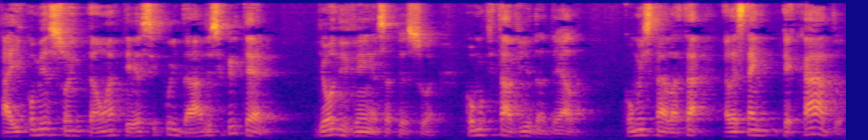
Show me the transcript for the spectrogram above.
Aí começou então a ter esse cuidado, esse critério. De onde vem essa pessoa? Como que está a vida dela? Como está ela está? Ela está em pecado?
